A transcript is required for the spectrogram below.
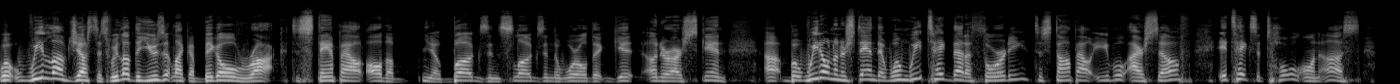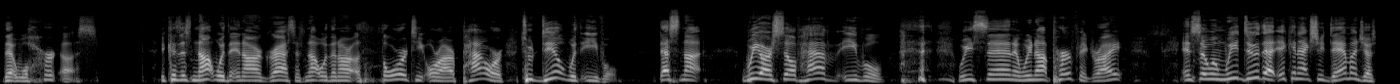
Well, we love justice. We love to use it like a big old rock to stamp out all the you know bugs and slugs in the world that get under our skin. Uh, but we don't understand that when we take that authority to stomp out evil ourselves, it takes a toll on us that will hurt us. Because it's not within our grasp, it's not within our authority or our power to deal with evil. That's not, we ourselves have evil. we sin and we're not perfect, right? And so when we do that, it can actually damage us.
